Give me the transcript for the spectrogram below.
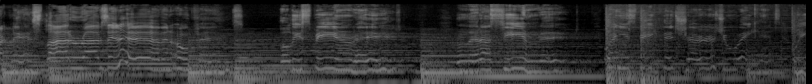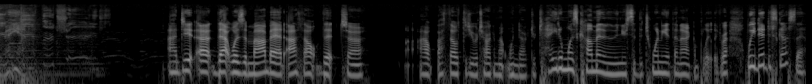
Darkness. Light arrives and heaven opens. Holy Spirit, let us it. When you speak, the church awakens. We Amen. believe the change. I did. Uh, that was my bad. I thought that uh, I, I thought that you were talking about when Dr. Tatum was coming, and then you said the twentieth, and I completely forgot. We did discuss that.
